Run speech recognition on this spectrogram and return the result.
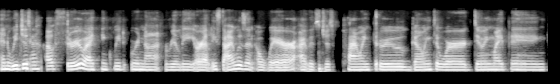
and we just yeah. plow through. I think we were not really, or at least I wasn't aware. I was just plowing through, going to work, doing my thing,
